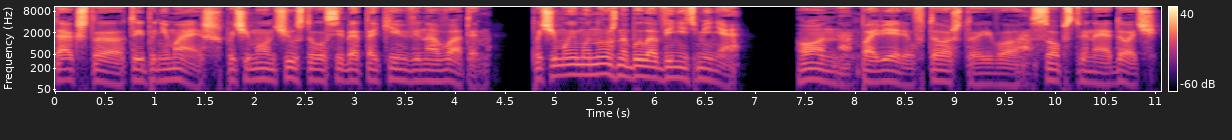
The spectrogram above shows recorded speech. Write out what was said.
Так что ты понимаешь, почему он чувствовал себя таким виноватым. Почему ему нужно было обвинить меня. Он поверил в то, что его собственная дочь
